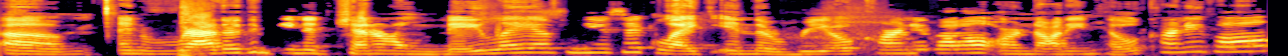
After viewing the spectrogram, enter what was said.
Um, and rather than being a general melee of music like in the Rio Carnival or Notting Hill Carnival,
